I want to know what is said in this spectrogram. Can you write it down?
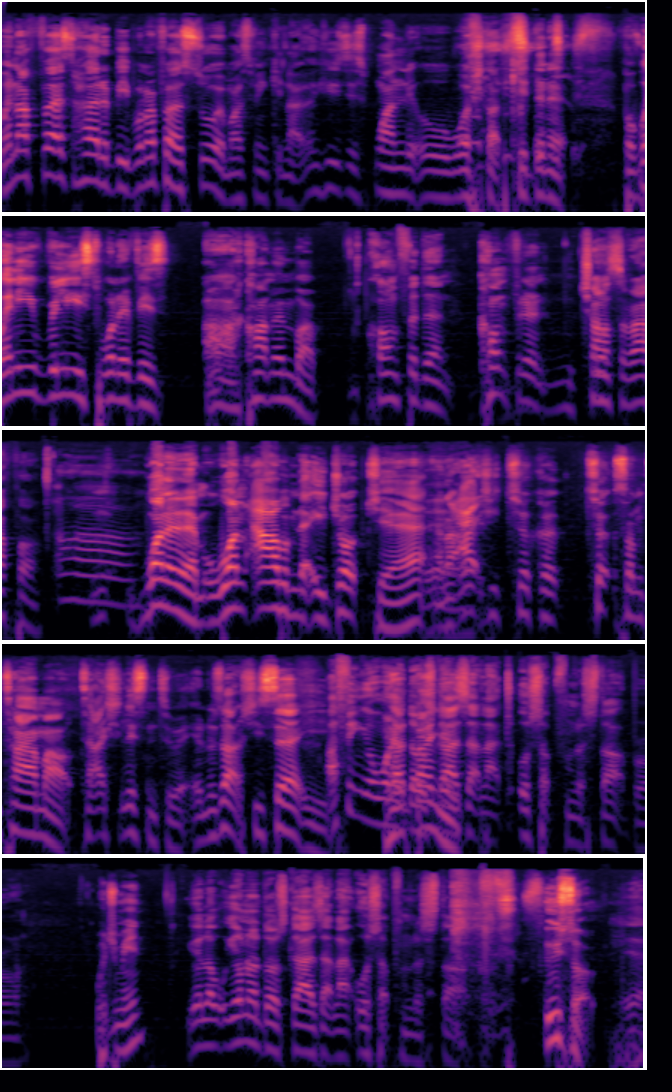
When I first heard of Bieber, when I first saw him, I was thinking like, who's this one little washed up kid in it? But when he released one of his, oh, I can't remember, Confident. confident Chance the Rapper. Oh. one of them, one album that he dropped, yeah, and I actually took a took some time out to actually listen to it. It was actually thirty. I think you're one had of those bangers. guys that like us up from the start, bro. What do you mean? You're like, you're one of those guys that like us up from the start. Usopp? yeah.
